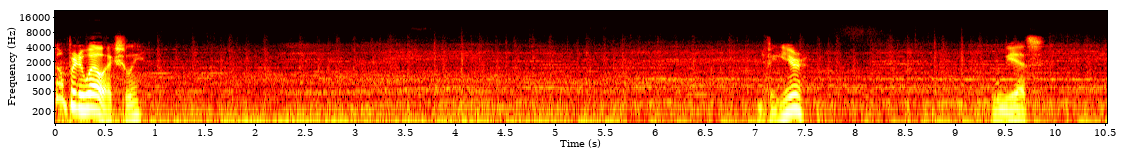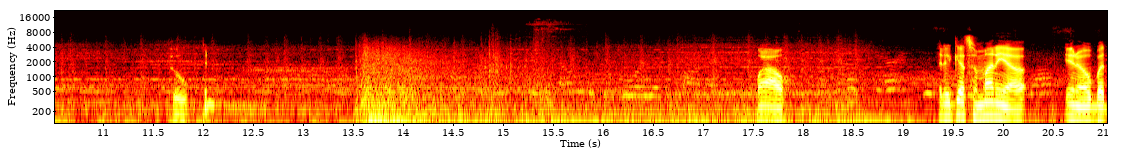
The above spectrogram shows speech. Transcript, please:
Going pretty well, actually. Anything here? Oh yes. Open. Wow. I did get some money out, you know, but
